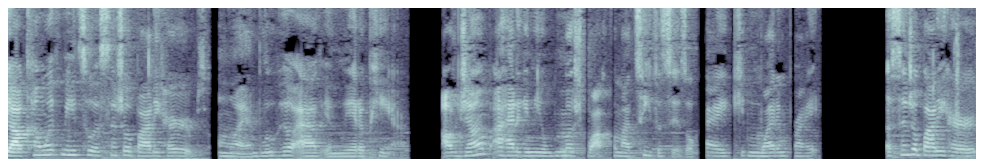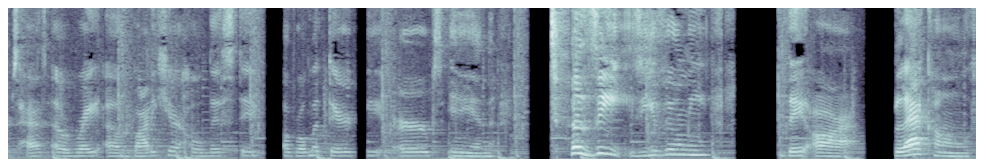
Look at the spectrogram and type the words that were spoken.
Y'all come with me to Essential Body Herbs on Blue Hill Ave in Mattapan. Off jump, I had to give me a miswak for my teethuses, okay? Keep them white and bright. Essential Body Herbs has an array of body care, holistic, aromatherapy, herbs, and disease. You feel me? They are black owned,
